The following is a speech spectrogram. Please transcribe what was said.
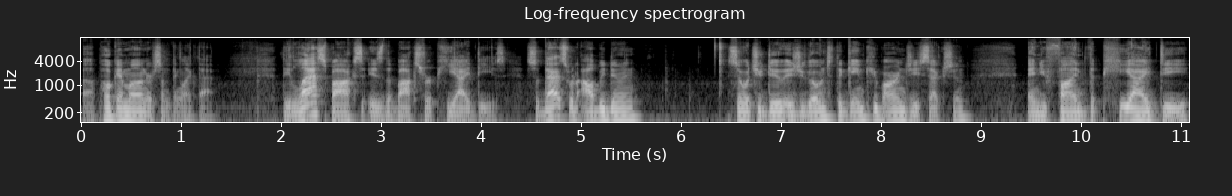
uh, Pokemon or something like that. The last box is the box for PIDs. So that's what I'll be doing. So what you do is you go into the GameCube RNG section and you find the PID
